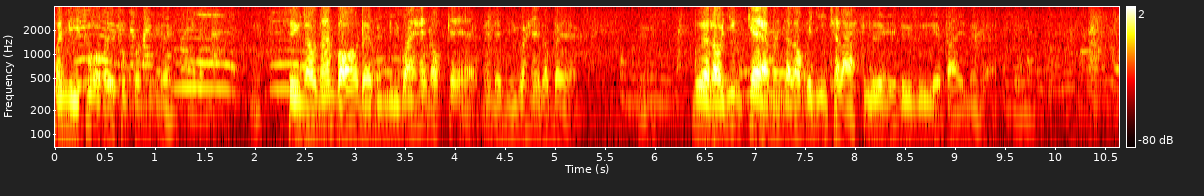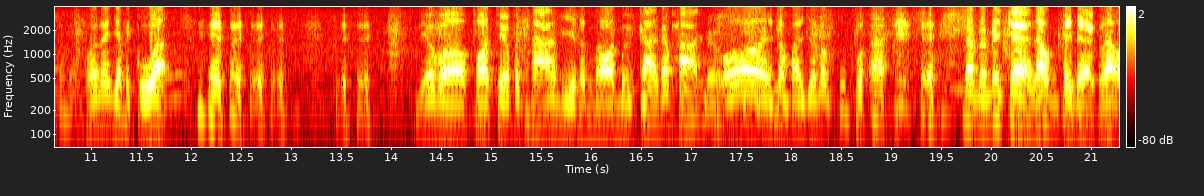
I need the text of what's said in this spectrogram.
มันมีทั่วไปทุกคนทุกแห่งสิ่งเหล่านั้นบอกเลยมันมีไว้ให้เราแก้ ไม่ได้มีไว้ให้เราแบกเออเมื่อเรายิ่งแก้มันก็เราก็ยิ่งฉลาดขึ้นเรื่อยๆเรื่อยๆไปนั่นแหละเออนั่นแหละเพราะฉะนั้นอย่าไปกลัว เดี๋ยวพอพอเจอปัญหามีแต่นอนมือไก่หน้าผากเลยโอ้ยทำไมจะต้องทุกข์ว่านั่นมันไม่แก้แล้วมันไปแดกแล้ว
